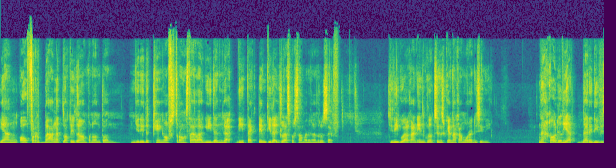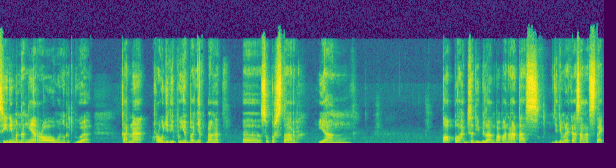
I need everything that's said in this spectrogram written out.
yang over banget waktu itu sama penonton menjadi the king of strong style lagi dan nggak di tag team tidak jelas bersama dengan Rusev. Jadi gue akan include Shinsuke Nakamura di sini. Nah kalau dilihat dari divisi ini menangnya Raw menurut gue karena Raw jadi punya banyak banget uh, superstar yang top lah bisa dibilang papan atas. Jadi mereka sangat stack.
